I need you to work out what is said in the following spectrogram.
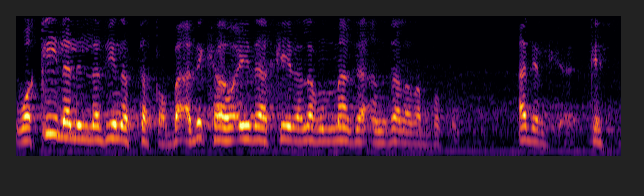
وقيل للذين اتقوا بقى ذكر وإذا قيل لهم ماذا أنزل ربكم؟ ادي القسم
